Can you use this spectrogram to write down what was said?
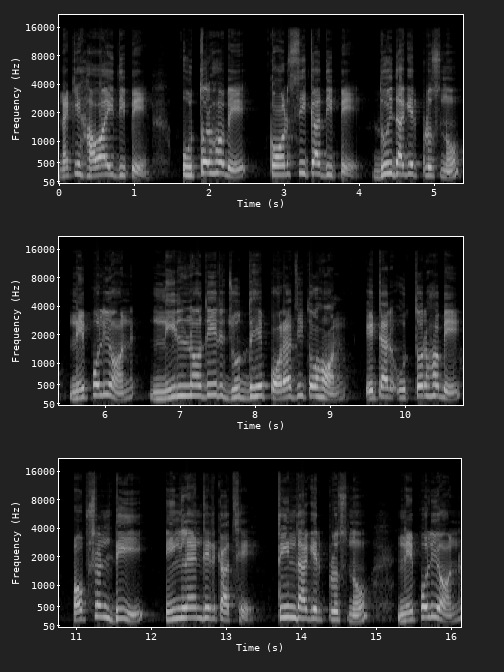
নাকি হাওয়াই দ্বীপে? উত্তর হবে করসিকা দ্বীপে। দুই দাগের প্রশ্ন, নেপোলিয়ন নীল নদের যুদ্ধে পরাজিত হন? এটার উত্তর হবে অপশন ডি, ইংল্যান্ডের কাছে। তিন দাগের প্রশ্ন, নেপোলিয়ন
